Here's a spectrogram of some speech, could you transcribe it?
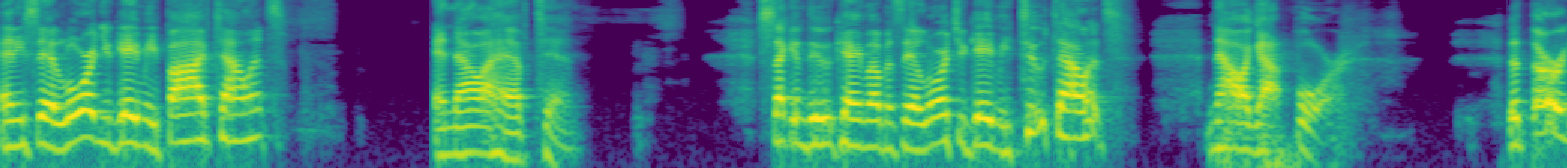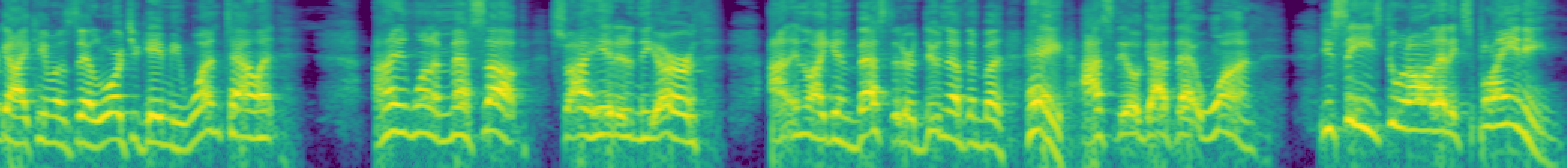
and he said, Lord, you gave me five talents, and now I have 10. Second dude came up and said, Lord, you gave me two talents, now I got four. The third guy came up and said, Lord, you gave me one talent. I didn't want to mess up, so I hid it in the earth I didn't like invest it or do nothing, but hey, I still got that one. You see, he's doing all that explaining.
